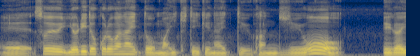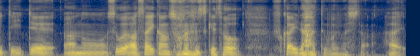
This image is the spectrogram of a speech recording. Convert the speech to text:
えー、そういうよりどころがないと、まあ、生きていけないっていう感じを描いていてあのすごい浅い感想なんですけど 深いなって思いました。はい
